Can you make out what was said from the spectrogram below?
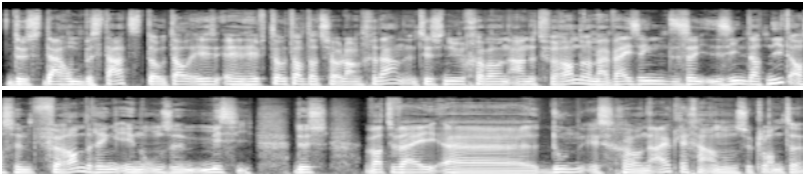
Dus daarom bestaat Total, heeft Total dat zo lang gedaan. Het is nu gewoon aan het veranderen. Maar wij zien, zien dat niet als een verandering in onze missie. Dus wat wij doen is gewoon uitleggen aan onze klanten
